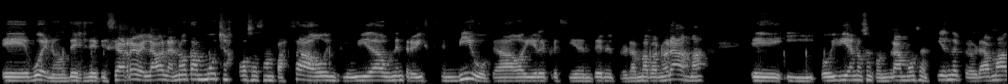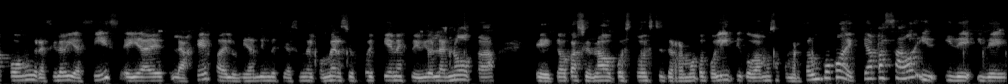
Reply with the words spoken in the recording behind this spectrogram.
Eh, bueno, desde que se ha revelado la nota, muchas cosas han pasado, incluida una entrevista en vivo que ha dado ayer el presidente en el programa Panorama. Eh, y hoy día nos encontramos aquí en el programa con Graciela Villasís. Ella es la jefa de la Unidad de Investigación del Comercio, fue quien escribió la nota eh, que ha ocasionado pues todo este terremoto político. Vamos a conversar un poco de qué ha pasado y, de, y de,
